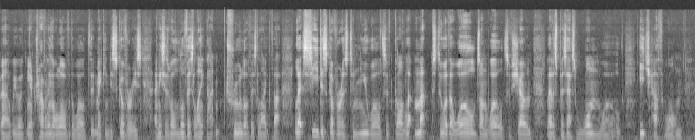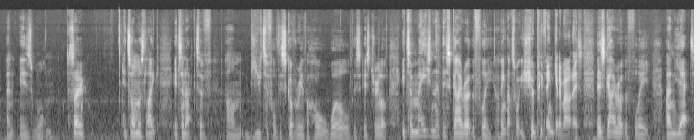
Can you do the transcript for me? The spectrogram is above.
uh, we were you know traveling all over the world making discoveries. And he says well love is like that. True love is like that. Let's see discoverers to new worlds have gone. Let maps to other worlds on worlds have shown. Let us possess one world. Each hath one and is one. So it's almost like it's an act of um, beautiful discovery of a whole world is, is true love. It's amazing that this guy wrote The Flea. I think that's what you should be thinking about this. This guy wrote The Flea, and yet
